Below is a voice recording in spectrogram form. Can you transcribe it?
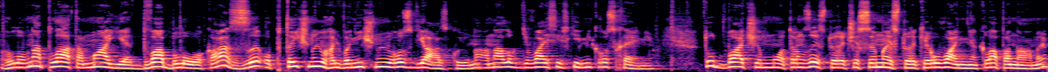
Головна плата має два блока з оптичною гальванічною розв'язкою на аналог дівайсівській мікросхемі. Тут бачимо транзистори чи семистори керування клапанами,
